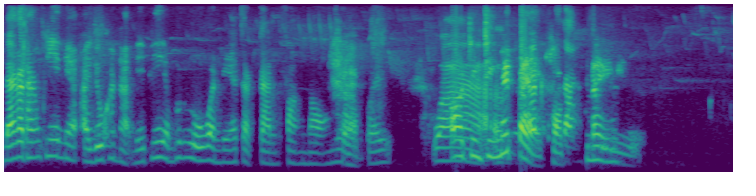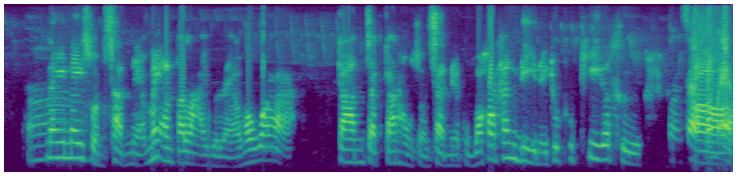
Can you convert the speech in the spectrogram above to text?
แม้กระทั่งพี่เนี่ยอายุขนาดนี้พี่ยังเพิ่งรู้วันเนี้ยจากการฟังน้องเนี่ครัยบไว้ว่าอ๋อจริง ๆ ไม่แปลกครับการในอ่า ในในสวนสัตว์เนี่ยไม่อันตรายอยู่แล้ว เพราะว่าการจัดการของสวนสัตว์เนี่ยผมว่าค่อนข้างดีในทุก ๆ ที่ก็คือสวนสัตว์ต้องแอบ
